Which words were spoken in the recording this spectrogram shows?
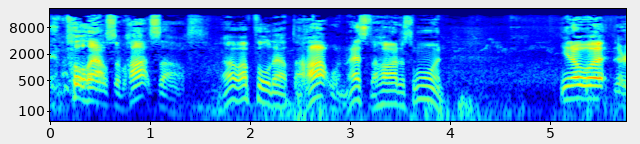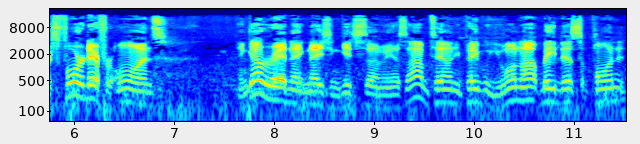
and pull out some hot sauce. Oh, I pulled out the hot one. That's the hottest one. You know what? There's four different ones. And go to Redneck Nation and get you some of this. I'm telling you, people, you will not be disappointed.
